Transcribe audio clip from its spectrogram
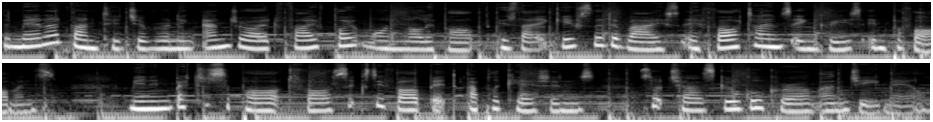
The main advantage of running Android 5.1 Lollipop is that it gives the device a 4 times increase in performance, meaning better support for 64-bit applications such as Google Chrome and Gmail.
